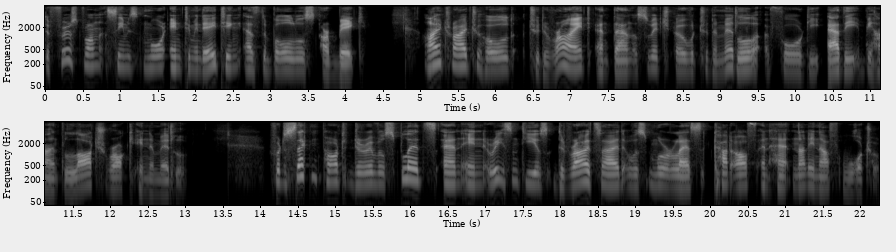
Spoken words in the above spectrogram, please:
The first one seems more intimidating as the boulders are big. I try to hold to the right and then switch over to the middle for the eddy behind the large rock in the middle. For the second part the river splits and in recent years the right side was more or less cut off and had not enough water.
